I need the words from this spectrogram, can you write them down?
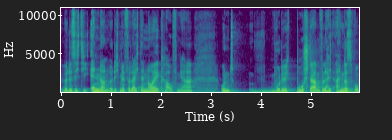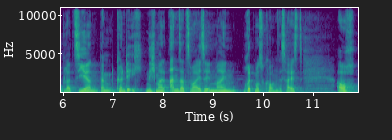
würde sich die ändern, würde ich mir vielleicht eine neue kaufen, ja, und würde ich Buchstaben vielleicht anderswo platzieren, dann könnte ich nicht mal ansatzweise in meinen Rhythmus kommen. Das heißt, auch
